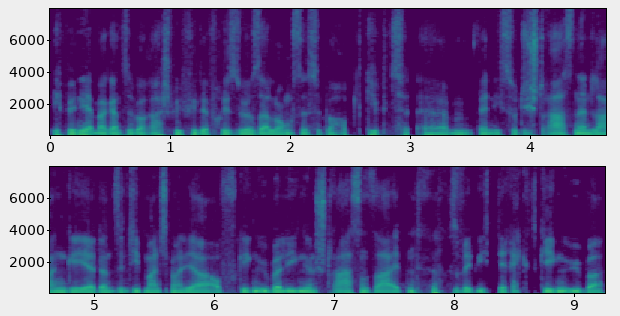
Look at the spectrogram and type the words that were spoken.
Ich bin ja immer ganz überrascht, wie viele Friseursalons es überhaupt gibt. Ähm, wenn ich so die Straßen entlang gehe, dann sind die manchmal ja auf gegenüberliegenden Straßenseiten, also wirklich direkt gegenüber.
